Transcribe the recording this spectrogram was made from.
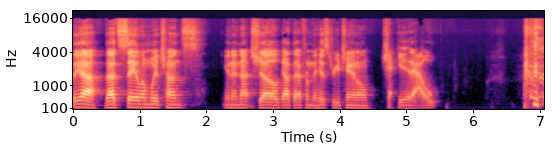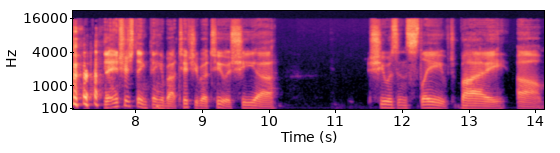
so yeah, that's Salem witch hunts in a nutshell. Got that from the History Channel. Check it out. the interesting thing about Tituba too is she uh she was enslaved by um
